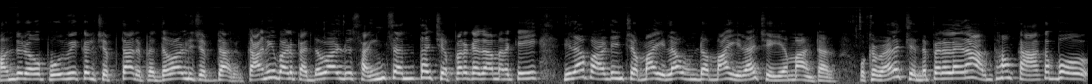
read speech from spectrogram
అందులో పూర్వీకులు చెప్తారు పెద్దవాళ్ళు చెప్తారు. కానీ వాళ్ళు పెద్దవాళ్ళు సైన్స్ అంతా చెప్పరు కదా మనకి. ఇలా పాటించమ్మా ఇలా ఉండమ్మా ఇలా చెయ్యమ్మా అంటారు. ఒకవేళ చిన్నపిల్లలైనా అర్థం కాకపో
